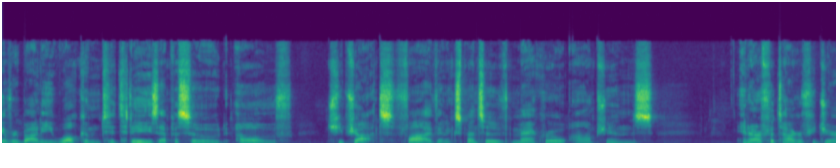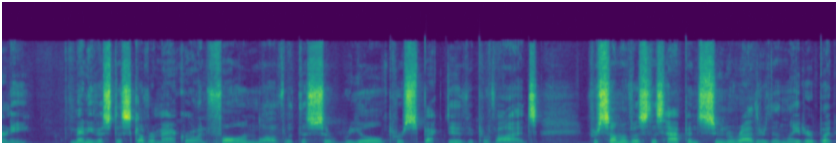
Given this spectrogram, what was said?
everybody, welcome to today's episode of Cheap Shots 5 Inexpensive Macro Options. In our photography journey, many of us discover macro and fall in love with the surreal perspective it provides. For some of us, this happens sooner rather than later, but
